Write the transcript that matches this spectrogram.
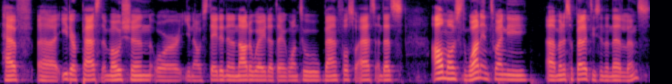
have uh, either passed a motion or you know stated in another way that they want to ban fossil ads, and that's almost one in 20 uh, municipalities in the Netherlands.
